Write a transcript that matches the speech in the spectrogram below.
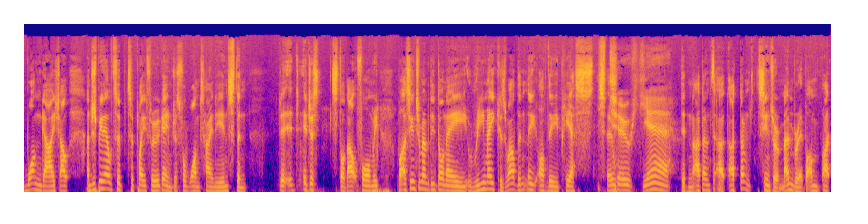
one guy shout, and just being able to to play through a game just for one tiny instant it, it, it just stood out for me. But I seem to remember they'd done a remake as well, didn't they, of the PS2? Two, yeah. Didn't I? Don't th- I, I don't seem to remember it, but I'm like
